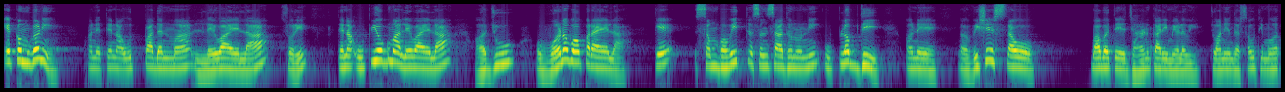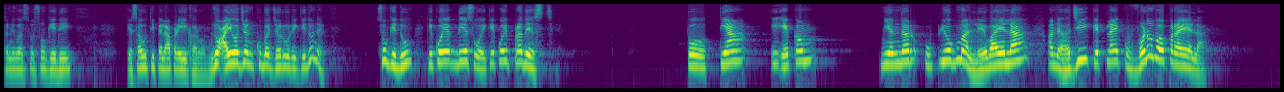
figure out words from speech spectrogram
એકમ ગણી અને તેના ઉત્પાદનમાં લેવાયેલા સોરી તેના ઉપયોગમાં લેવાયેલા હજુ વણ વપરાયેલા કે સંભવિત સંસાધનોની ઉપલબ્ધિ અને વિશેષતાઓ બાબતે જાણકારી મેળવી. જો આની અંદર સૌથી મહત્ત્વની વસ્તુ શું કીધી? કે સૌથી પહેલાં આપણે એ કરવાનું. જો આયોજન ખૂબ જ જરૂરી કીધું ને, શું કીધું? કે કોઈ એક દેશ હોય કે કોઈ પ્રદેશ છે, તો ત્યાં એ એકમની અંદર ઉપયોગમાં લેવાયેલા અને હજી કેટલાક વણ વપરાયેલા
